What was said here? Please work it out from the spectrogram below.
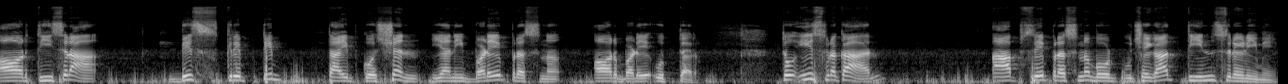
और तीसरा डिस्क्रिप्टिव टाइप क्वेश्चन यानी बड़े प्रश्न और बड़े उत्तर। तो इस प्रकार आपसे प्रश्न बोर्ड पूछेगा तीन श्रेणी में।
